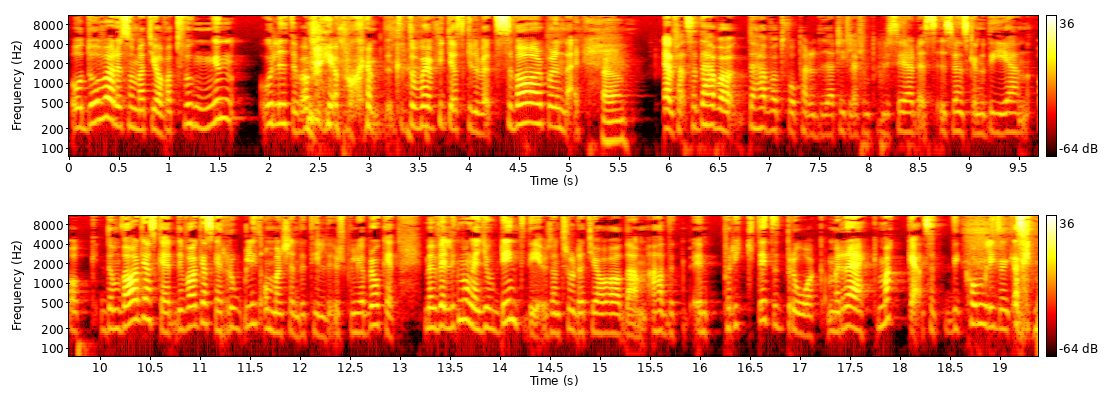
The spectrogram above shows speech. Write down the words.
Och då var det som att jag var tvungen att lite vara med på skämtet. Då fick jag skriva ett svar på den där. Ja. I alla fall, så det här, var, det här var två parodiartiklar som publicerades i Svenskan och DN. Och de var ganska, det var ganska roligt om man kände till det ursprungliga bråket. Men väldigt många gjorde inte det, utan trodde att jag och Adam hade en, på riktigt ett bråk om en räkmacka. Så det kom liksom ganska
